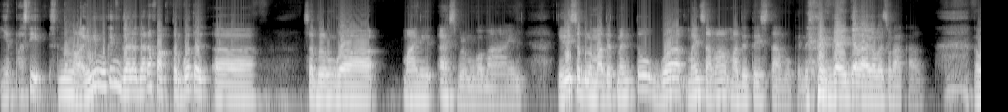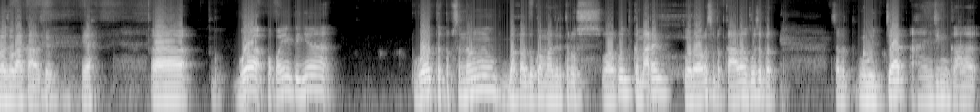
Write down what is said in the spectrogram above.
ya pasti seneng lah. Ini mungkin gara-gara faktor gue sebelum gue main eh sebelum gue main. Jadi sebelum Madrid main tuh gue main sama Madridista mungkin. Enggak enggak lah enggak masuk akal. Enggak masuk akal cuy ya. Eh gue pokoknya intinya gue tetap seneng bakal dukung Madrid terus walaupun kemarin beberapa sempat kalah gue sempat sempat ngujat anjing kalah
